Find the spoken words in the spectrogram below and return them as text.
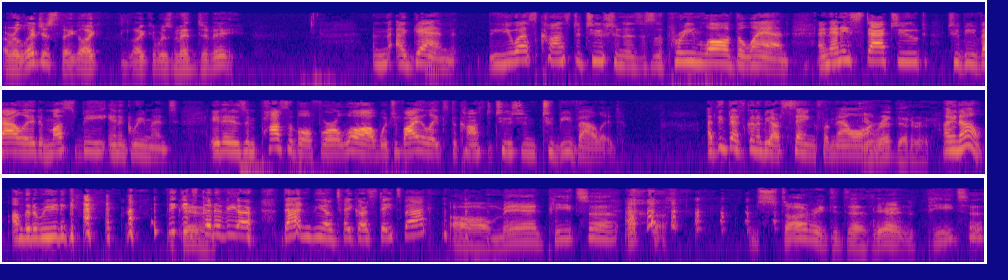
a religious thing, like like it was meant to be. And again, the U.S. Constitution is the supreme law of the land, and any statute to be valid must be in agreement. It is impossible for a law which violates the Constitution to be valid. I think that's going to be our saying from now on. You read that already. I know. I'm going to read it again. Think it's going to be our that and, you know take our states back. Oh man, pizza! I'm starving to death here. Pizza?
